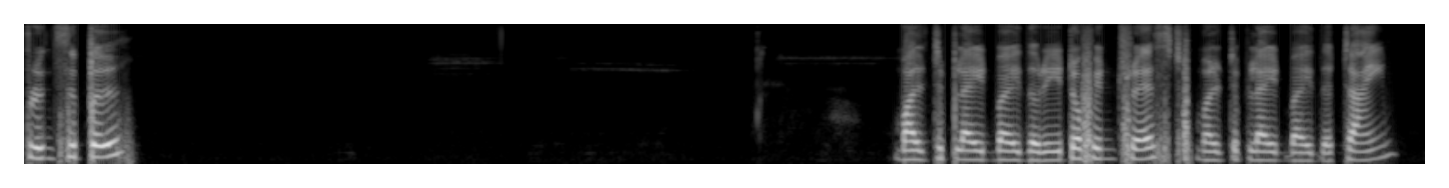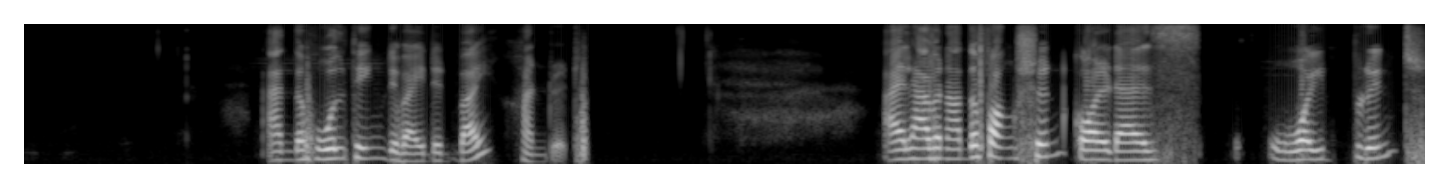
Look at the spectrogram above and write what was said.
principal multiplied by the rate of interest multiplied by the time and the whole thing divided by 100. I'll have another function called as void print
